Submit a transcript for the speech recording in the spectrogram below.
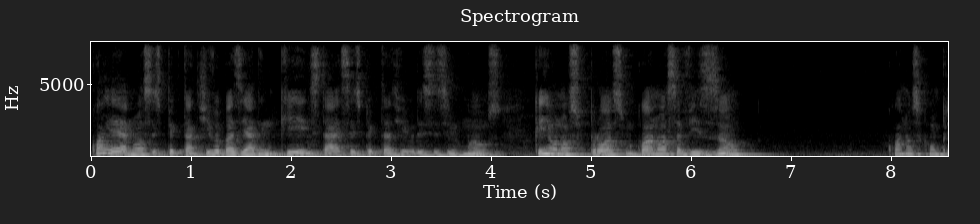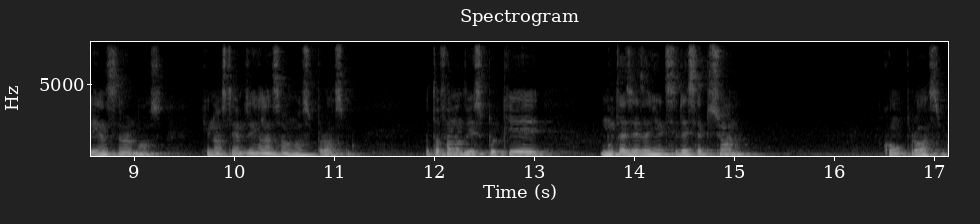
qual é a nossa expectativa? Baseada em que está essa expectativa desses irmãos? Quem é o nosso próximo? Qual a nossa visão? Qual a nossa compreensão, irmãos, que nós temos em relação ao nosso próximo? Eu estou falando isso porque muitas vezes a gente se decepciona com o próximo.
